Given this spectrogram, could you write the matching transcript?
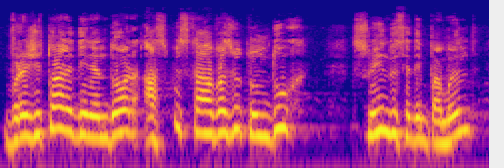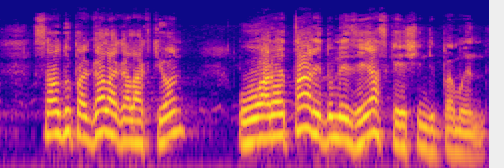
Vrăjitoare din Endor a spus că a văzut un duh suindu-se din pământ sau după Gala Galaction, o arătare dumnezeiască ieșind din pământ.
